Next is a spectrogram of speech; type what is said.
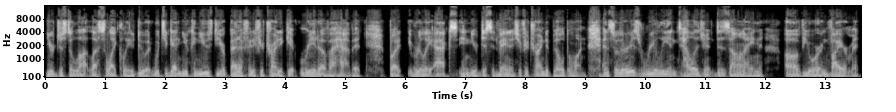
you're just a lot less likely to do it which again you can use to your benefit if you're trying to get rid of a habit but it really acts in your disadvantage if you're trying to build one. And so there is really intelligent design of your environment.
